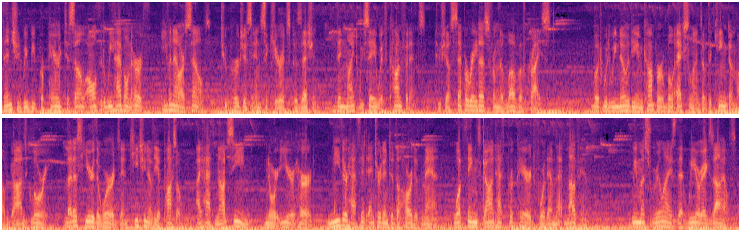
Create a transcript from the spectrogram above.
Then should we be prepared to sell all that we have on earth, even ourselves, to purchase and secure its possession, then might we say with confidence, Who shall separate us from the love of Christ? But would we know the incomparable excellence of the kingdom of God's glory, let us hear the words and teaching of the Apostle, I hath not seen, nor ear heard, neither hath it entered into the heart of man, what things God hath prepared for them that love him. We must realize that we are exiles.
